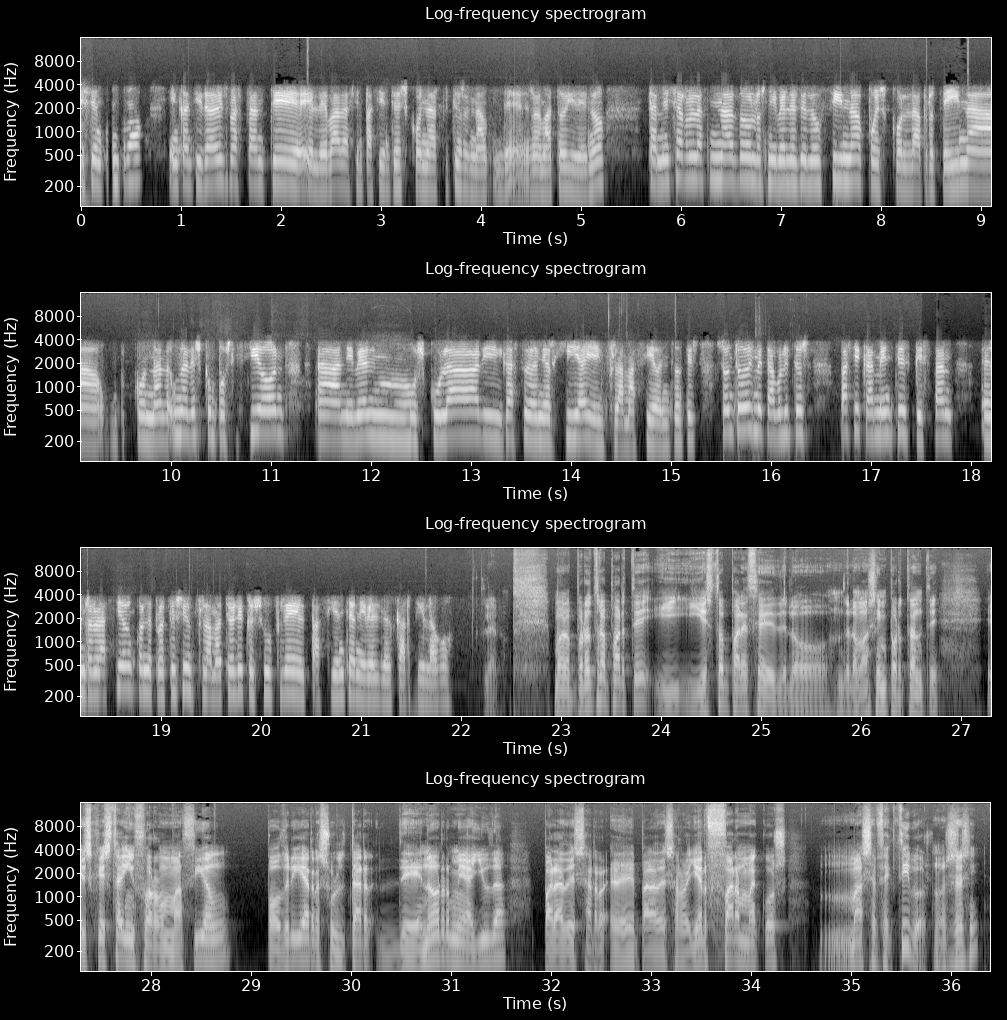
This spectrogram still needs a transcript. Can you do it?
Y se encuentra en cantidades bastante elevadas en pacientes con artritis reumatoide, ¿no? También se han relacionado los niveles de leucina pues con la proteína, con una descomposición a nivel muscular y gasto de energía e inflamación. Entonces, son todos metabolitos básicamente que están en relación con el proceso inflamatorio que sufre el paciente a nivel del cartílago. Claro. Bueno, por otra parte, y, esto parece de lo, de lo más importante, es que esta información podría resultar de enorme ayuda para, eh, para desarrollar fármacos más efectivos, ¿no es así?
